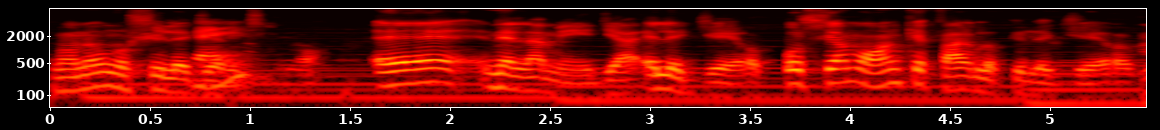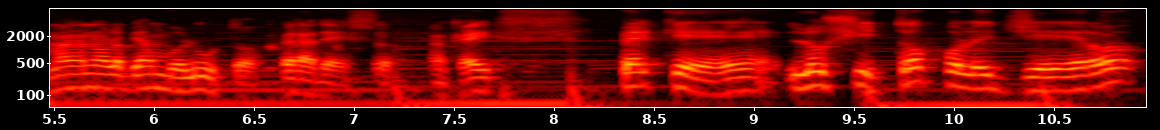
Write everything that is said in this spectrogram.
non è uno sci leggerissimo. Okay. È nella media, è leggero. Possiamo anche farlo più leggero, ma non l'abbiamo voluto per adesso, ok? Perché lo sci troppo leggero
